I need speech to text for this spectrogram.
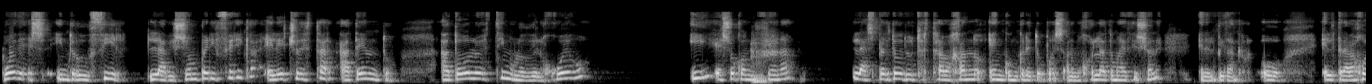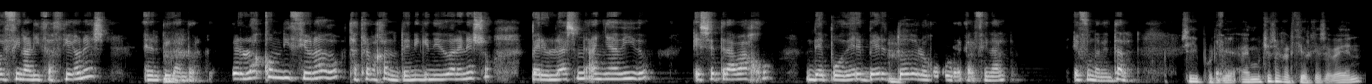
puedes introducir la visión periférica, el hecho de estar atento a todos los estímulos del juego y eso condiciona el aspecto que tú estás trabajando en concreto, pues a lo mejor la toma de decisiones en el pick and roll o el trabajo de finalizaciones en el pick and roll. Pero lo has condicionado, estás trabajando técnica individual en eso, pero lo has añadido ese trabajo de poder ver mm. todo lo que ocurre, que al final es fundamental. Sí, porque hay muchos ejercicios que se ven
